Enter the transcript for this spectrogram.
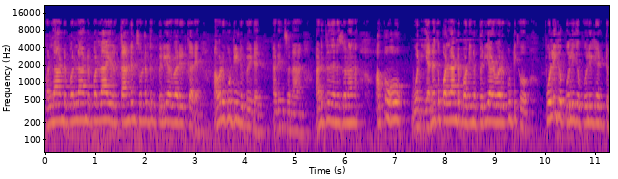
பல்லாண்டு பல்லாண்டு பல்லாயிரத்தாண்டுன்னு சொல்றதுக்கு பெரியாழ்வார் இருக்காரு. அவரை கூட்டிட்டு போயிடு அப்படின்னு சொன்னாங்க அடுத்தது என்ன சொன்னாங்க அப்போ எனக்கு பல்லாண்டு பாடின பெரியாழ்வாரை கூட்டிக்கோ. பொலிக பொலிக பொலிகன்ட்டு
